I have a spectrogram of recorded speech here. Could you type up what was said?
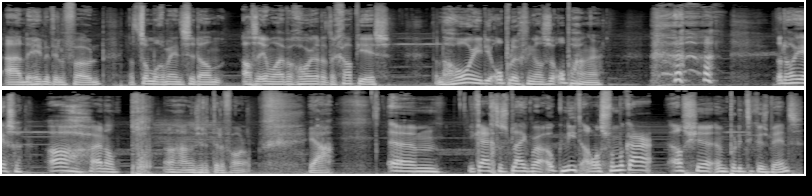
aan de hindertelefoon. Dat sommige mensen dan, als ze eenmaal hebben gehoord dat het een grapje is, dan hoor je die opluchting als ze ophangen. dan hoor je echt zo, oh, en dan, hangen ze de telefoon op. Ja, ehm, je krijgt dus blijkbaar ook niet alles voor elkaar als je een politicus bent.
